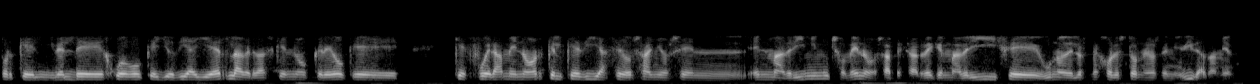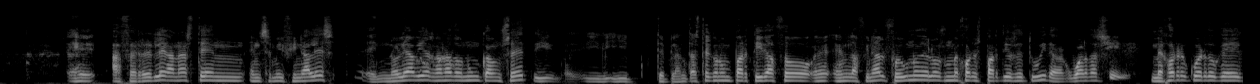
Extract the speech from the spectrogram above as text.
porque el nivel de juego que yo di ayer, la verdad es que no creo que, que fuera menor que el que di hace dos años en, en Madrid, ni mucho menos, a pesar de que en Madrid hice uno de los mejores torneos de mi vida también. Eh, a Ferrer le ganaste en, en semifinales, eh, no le habías ganado nunca un set y, y- y te plantaste con un partidazo en, en la final. ¿Fue uno de los mejores partidos de tu vida? ¿Guardas Sí. mejor recuerdo que,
